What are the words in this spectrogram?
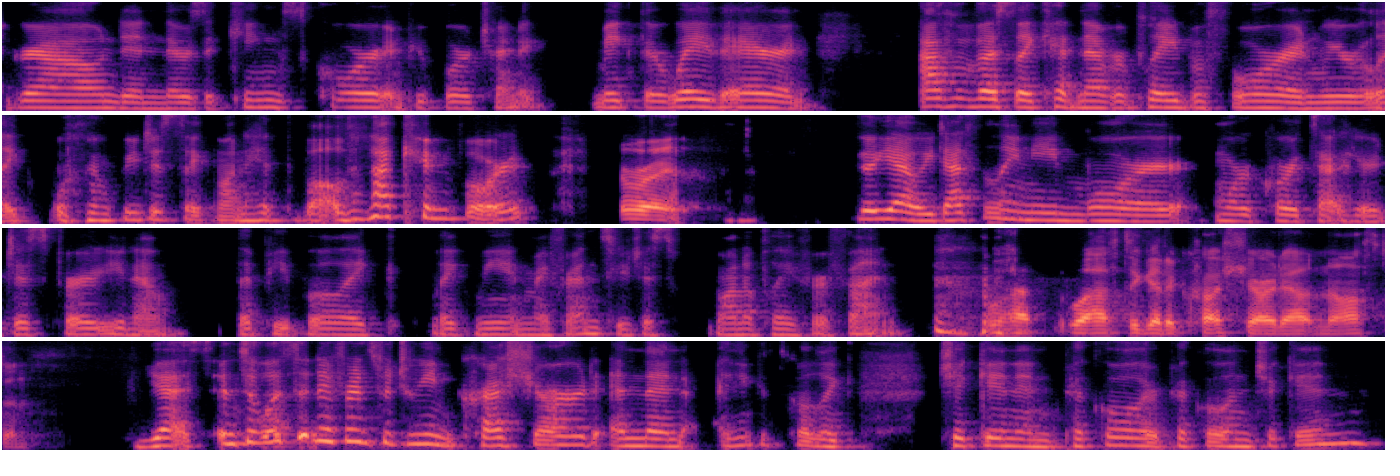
the ground and there's a king's court and people were trying to make their way there and half of us like had never played before and we were like we just like want to hit the ball back and forth. Right so yeah we definitely need more more courts out here just for you know the people like like me and my friends who just want to play for fun we'll have we'll have to get a crush yard out in austin Yes. And so what's the difference between crush yard and then I think it's called like chicken and pickle or pickle and chicken?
